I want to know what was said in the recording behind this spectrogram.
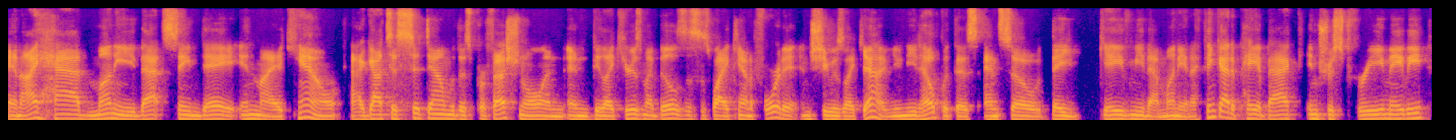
And I had money that same day in my account. I got to sit down with this professional and and be like, "Here's my bills. This is why I can't afford it." And she was like, "Yeah, you need help with this." And so they gave me that money. And I think I had to pay it back interest free, maybe.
